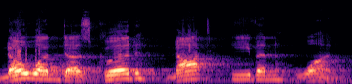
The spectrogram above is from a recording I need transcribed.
No one does good, not even one.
